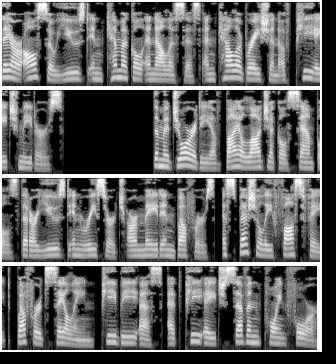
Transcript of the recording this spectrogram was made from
They are also used in chemical analysis and calibration of pH meters. The majority of biological samples that are used in research are made in buffers, especially phosphate buffered saline (PBS) at pH 7.4.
